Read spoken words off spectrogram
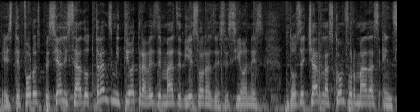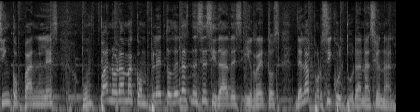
este foro especializado transmitió a través de más de 10 horas de sesiones, 12 charlas conformadas en 5 paneles, un panorama completo de las necesidades y retos de la porcicultura nacional.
